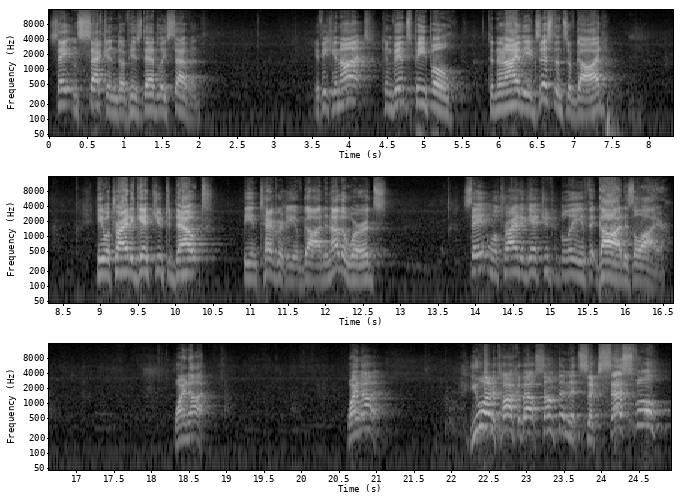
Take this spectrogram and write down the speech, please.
Satan's second of his deadly seven. If he cannot convince people to deny the existence of God, he will try to get you to doubt the integrity of God. In other words, Satan will try to get you to believe that God is a liar. Why not? Why not? You want to talk about something that's successful?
